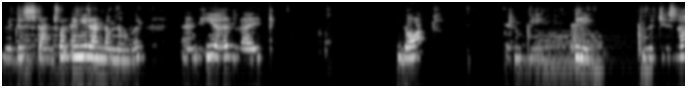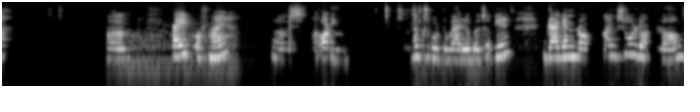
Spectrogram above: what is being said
which is stands for any random number. And here write dot mp3 which is the uh, type of my uh, audio. So next go to variables again. Drag and drop console.log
